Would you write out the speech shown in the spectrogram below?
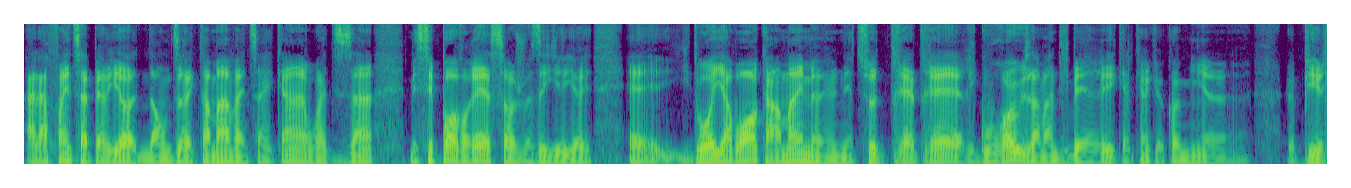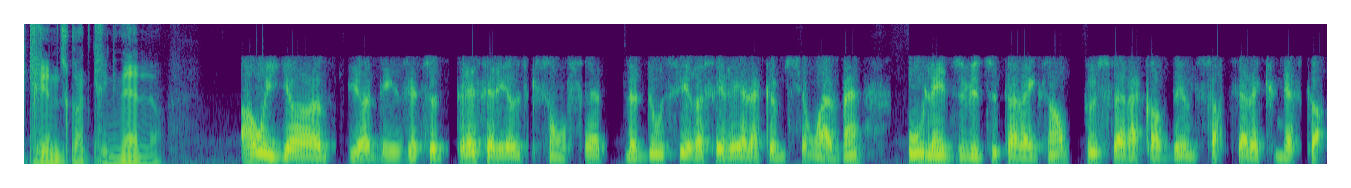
à la fin de sa période, donc directement à 25 ans ou à 10 ans. Mais c'est pas vrai, ça. Je veux dire, il, euh, il doit y avoir quand même une étude très, très rigoureuse avant de libérer quelqu'un qui a commis un- le pire crime du code criminel. là. Ah oui, il y a, il y a des études très sérieuses qui sont faites. Le dossier est référé à la commission avant où l'individu, par exemple, peut se faire accorder une sortie avec une escorte.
